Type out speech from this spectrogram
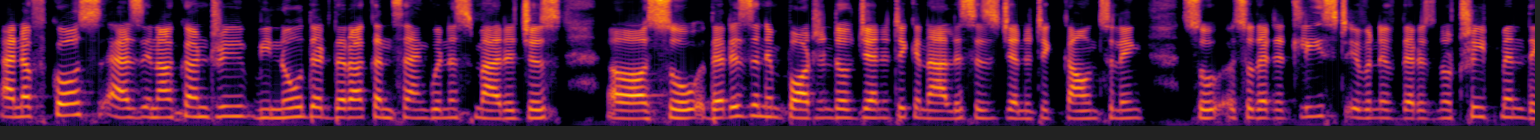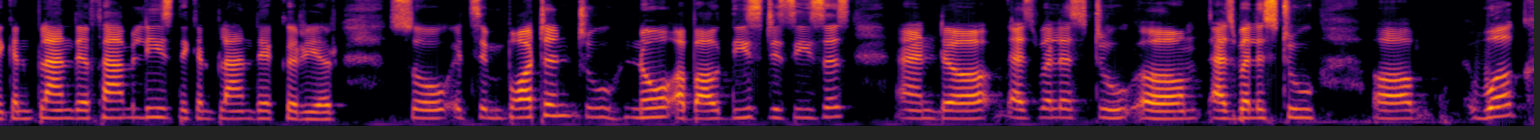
And of course, as in our country, we know that there are consanguineous marriages. Uh, so there is an important of genetic analysis, genetic counseling, so so that at least even if there is no treatment, they can plan their families, they can plan their career. So it's important to know about these diseases and uh, as well as to um, as well as to uh, work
